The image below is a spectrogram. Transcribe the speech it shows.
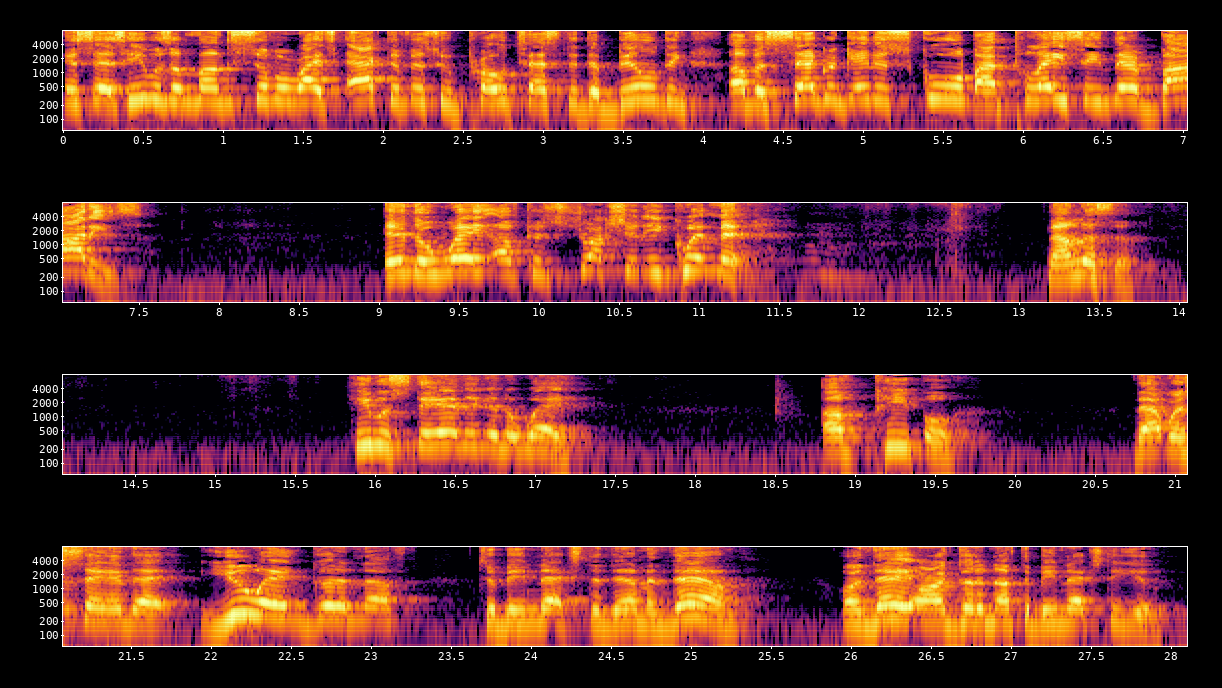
It says he was among civil rights activists who protested the building of a segregated school by placing their bodies in the way of construction equipment. Now, listen, he was standing in the way of people that were saying that you ain't good enough to be next to them, and them or they aren't good enough to be next to you.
